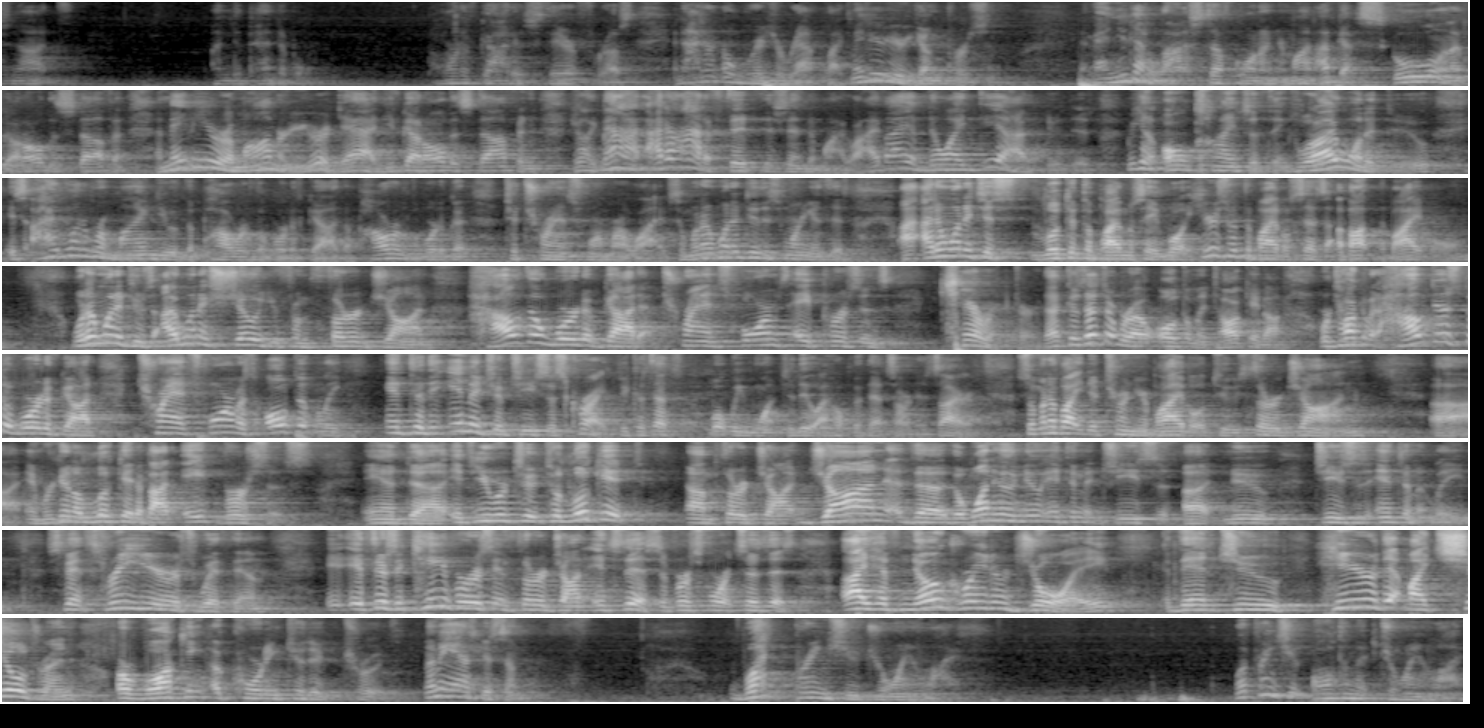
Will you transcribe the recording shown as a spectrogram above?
is not undependable. The Word of God is there for us. And I don't know where you're at like. Maybe you're a young person. And man, you got a lot of stuff going on in your mind. I've got school and I've got all this stuff. And, and maybe you're a mom or you're a dad. You've got all this stuff. And you're like, man, I, I don't know how to fit this into my life. I have no idea how to do this. We got all kinds of things. What I want to do is I want to remind you of the power of the Word of God, the power of the Word of God to transform our lives. And what I want to do this morning is this I, I don't want to just look at the Bible and say, well, here's what the Bible says about the Bible. What I want to do is I want to show you from 3 John how the Word of God transforms a person's character. Because that, that's what we're ultimately talking about. We're talking about how does the Word of God transform us ultimately into the image of Jesus Christ, because that's what we want to do. I hope that that's our desire. So I'm going to invite you to turn your Bible to 3 John, uh, and we're going to look at about eight verses. And uh, if you were to, to look at um, 3 John, John, the, the one who knew intimate Jesus, uh, knew Jesus intimately, spent three years with him. If there's a key verse in third John, it's this. In verse 4, it says this I have no greater joy than to hear that my children are walking according to the truth. Let me ask you something. What brings you joy in life? What brings you ultimate joy in life?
